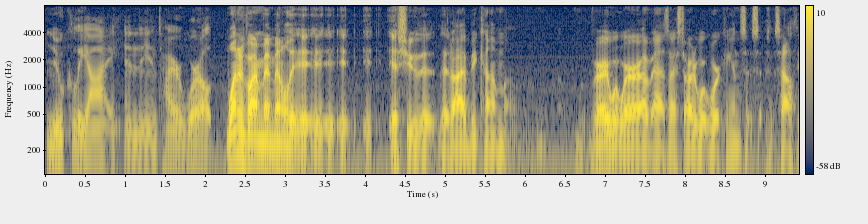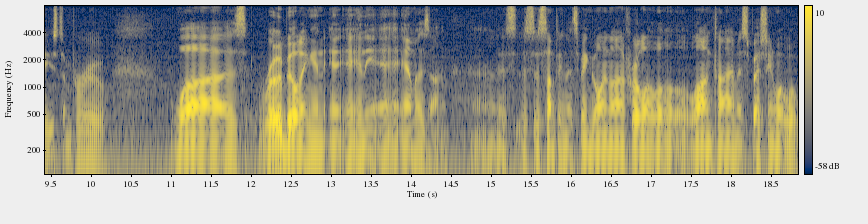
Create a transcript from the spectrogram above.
nuclei in the entire world. One environmental issue that, that I've become very aware of as I started working in southeastern Peru was road building in, in, in the Amazon. Uh, this, this, is something that's been going on for a lo long time, especially in, what,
